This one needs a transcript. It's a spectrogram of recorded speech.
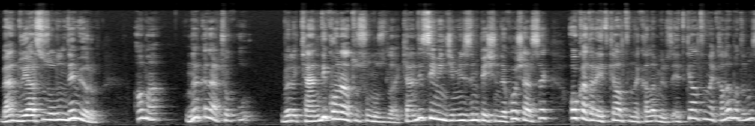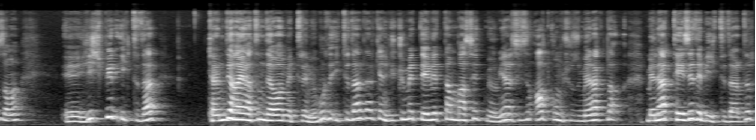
ben duyarsız olun demiyorum. Ama ne kadar çok böyle kendi konatusumuzla, kendi sevincimizin peşinde koşarsak o kadar etki altında kalamıyoruz. Etki altında kalamadığımız zaman e, hiçbir iktidar kendi hayatını devam ettiremiyor. Burada iktidar derken hükümet devletten bahsetmiyorum. Yani sizin alt komşunuz Meraklı Melahat teyze de bir iktidardır.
